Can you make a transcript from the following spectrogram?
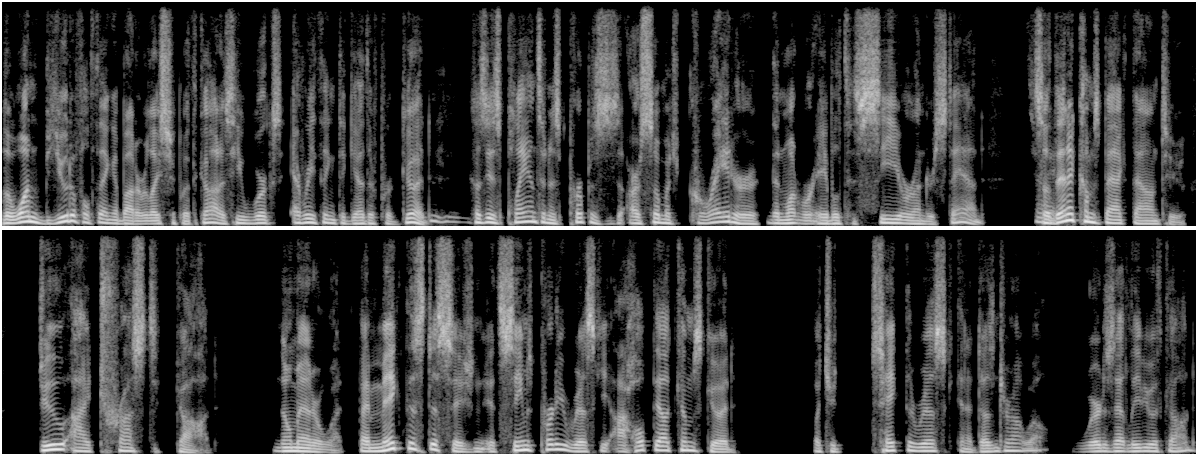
The one beautiful thing about a relationship with God is he works everything together for good mm-hmm. because his plans and his purposes are so much greater than what we're able to see or understand. So Right. then it comes back down to do I trust God no matter what? If I make this decision, it seems pretty risky. I hope the outcome's good, but you take the risk and it doesn't turn out well. Where does that leave you with God?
